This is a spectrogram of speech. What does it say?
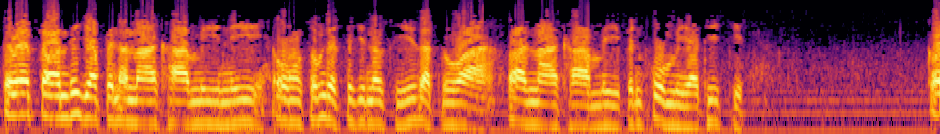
แต่ว่าตอนที่จะเป็นอนาคามีนี้ องค์สมเด็จพระจินสีตรัสว่าพระอนาคามีเป็นผู้มีอธิจิต ก็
